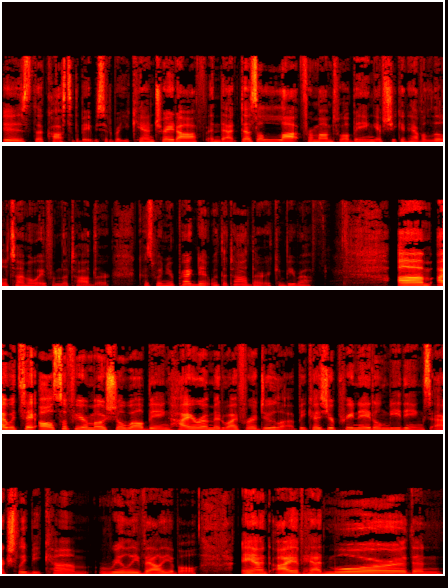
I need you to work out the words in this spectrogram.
is the cost of the babysitter. But you can trade off, and that does a lot for mom's well being if she can have a little time away from the toddler. Because when you're pregnant with a toddler, it can be rough. Um, I would say also for your emotional well being, hire a midwife or a doula because your prenatal meetings actually become really valuable. And I have had more than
